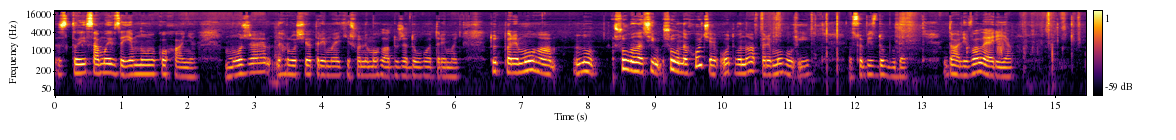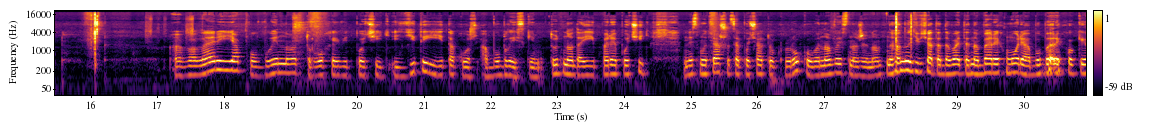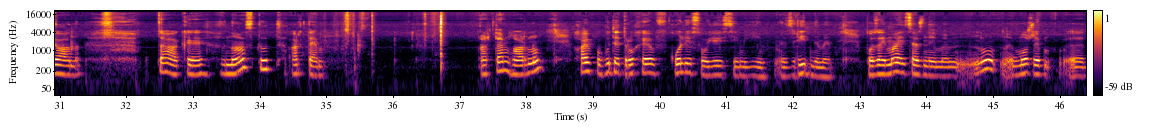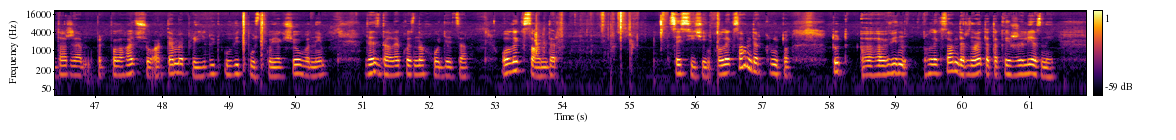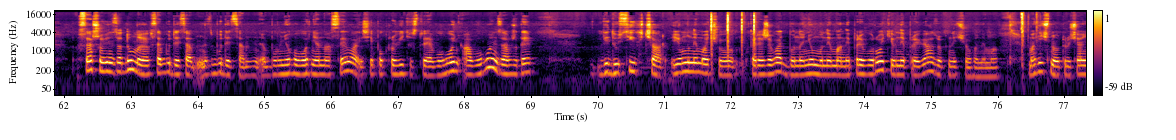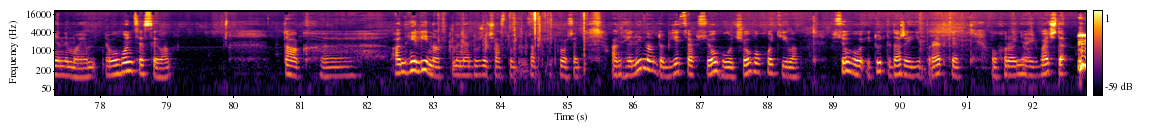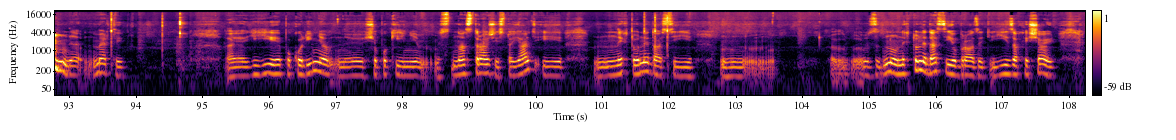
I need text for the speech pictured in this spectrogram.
з тої самої взаємного кохання, може гроші отримає ті, що не могла дуже довго отримати. Тут перемога, ну, що вона, чим, що вона хоче, от вона перемогу і собі здобуде. Далі Валерія. Валерія повинна трохи відпочити. І діти її також, або близькі. Тут треба її перепочити. Несмотря, що це початок року, вона виснажена. Ну, дівчата, давайте на берег моря або берег океану. Так, е, в нас тут Артем. Артем гарно. Хай побуде трохи в колі своєї сім'ї, з рідними позаймається з ними. Ну, може навіть предполагати, що Артеми приїдуть у відпустку, якщо вони десь далеко знаходяться. Олександр. Це січень. Олександр круто. Тут е, він, Олександр, знаєте, такий железний. Все, що він задумає, все будеться, збудеться, бо в нього вогняна сила і ще покровительствує вогонь, а вогонь завжди від усіх чар. Йому нема чого переживати, бо на ньому нема ні приворотів, ні прив'язок, нічого нема. Магічного втручання немає. Вогонь це сила. Так, е, Ангеліна, мене дуже часто просять. Ангеліна доб'ється всього, чого хотіла. Всього. І тут навіть її предки охороняють. Бачите, мертві. Е, Її покоління, е, що покійні, на стражі стоять, і ніхто не дасть її. Ну, ніхто не дасть її образити, її захищають.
